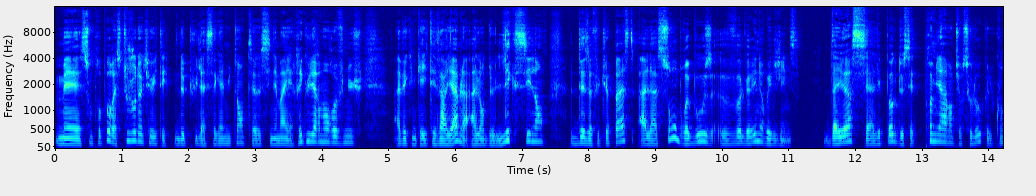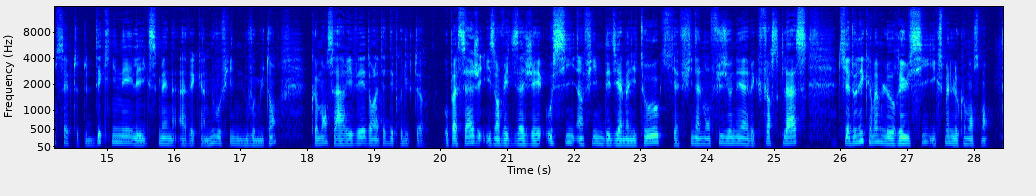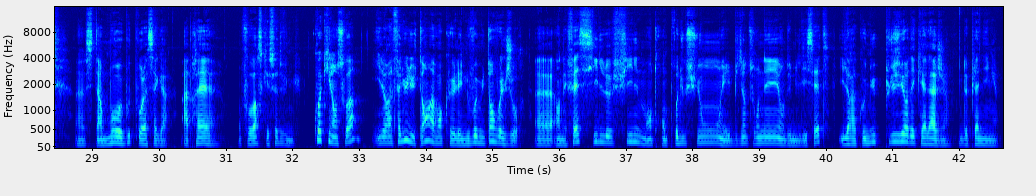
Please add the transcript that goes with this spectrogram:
Mais son propos reste toujours d'actualité. Depuis, la saga mutante au cinéma est régulièrement revenue avec une qualité variable, allant de l'excellent Days of Future Past à la sombre bouse Wolverine Origins. D'ailleurs, c'est à l'époque de cette première aventure solo que le concept de décliner les X-Men avec un nouveau film, Nouveau Mutant, commence à arriver dans la tête des producteurs. Au passage, ils envisageaient aussi un film dédié à Magneto, qui a finalement fusionné avec First Class, qui a donné quand même le réussi X-Men le commencement. Euh, c'est un bon reboot pour la saga. Après, on faut voir ce qu'est ça devenu. Quoi qu'il en soit, il aura fallu du temps avant que les nouveaux mutants voient le jour. Euh, en effet, si le film entre en production et bien tourné en 2017, il aura connu plusieurs décalages de planning.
